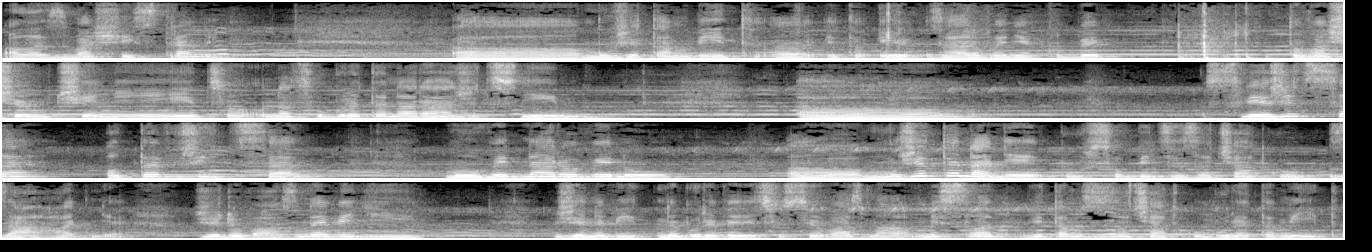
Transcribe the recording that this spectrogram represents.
ale z vaší strany. Uh, může tam být, je to i zároveň jakoby to vaše učení, co, na co budete narážet s ním. Uh, svěřit se, otevřít se, mluvit na rovinu. Uh, můžete na něj působit ze začátku záhadně, že do vás nevidí, že neví, nebude vědět, co si o vás má myslet. Vy tam ze začátku budete mít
